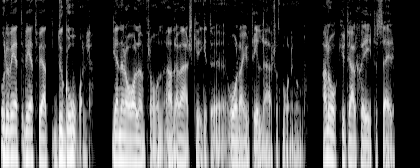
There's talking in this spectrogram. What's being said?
Och då vet, vet vi att de Gaulle, generalen från andra världskriget, eh, ordnar ju till det här så småningom. Han åker ju till Algeriet och säger,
